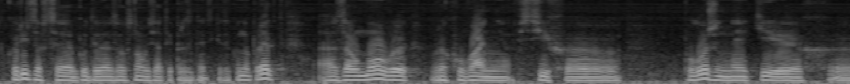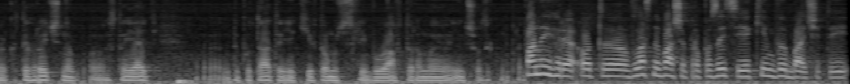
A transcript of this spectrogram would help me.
Скоріш за все буде за основу взятий президентський законопроект е, за умови врахування всіх е, положень, на яких категорично стоять депутати, які в тому числі були авторами іншого законопроекту. Пане Ігоре, от власне ваші пропозиції, яким ви бачите,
